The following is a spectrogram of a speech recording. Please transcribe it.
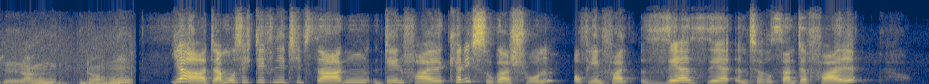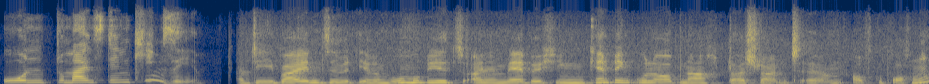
Langdong. Ja, da muss ich definitiv sagen, den Fall kenne ich sogar schon. Auf jeden Fall sehr, sehr interessanter Fall. Und du meinst den Chiemsee? Die beiden sind mit ihrem Wohnmobil zu einem mehrwöchigen Campingurlaub nach Deutschland äh, aufgebrochen.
